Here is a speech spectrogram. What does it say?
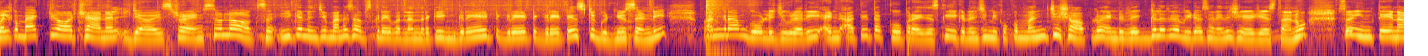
Welcome back to our channel జాయిస్ ఫ్రెండ్స్ లాక్స్ ఇక నుంచి మన సబ్స్క్రైబర్లందరికీ great great greatest good news అండి. One gram gold jewellery and అతి తక్కువ ప్రైజెస్కి ఇక నుంచి మీకు ఒక మంచి షాప్లో అండ్ రెగ్యులర్గా వీడియోస్ అనేది షేర్ చేస్తాను. సో ఇంతేనా?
